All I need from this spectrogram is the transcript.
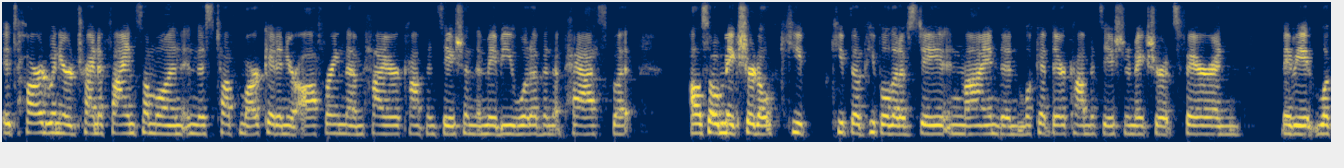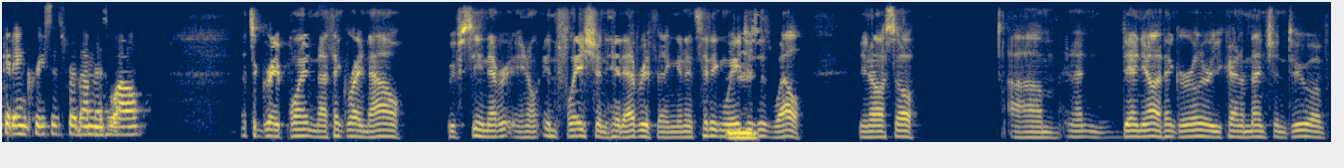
It's hard when you're trying to find someone in this tough market and you're offering them higher compensation than maybe you would have in the past, but also make sure to keep keep the people that have stayed in mind and look at their compensation and make sure it's fair and maybe look at increases for them as well. That's a great. And I think right now we've seen every, you know, inflation hit everything and it's hitting wages mm-hmm. as well, you know, so um, and then Danielle, I think earlier you kind of mentioned too of,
